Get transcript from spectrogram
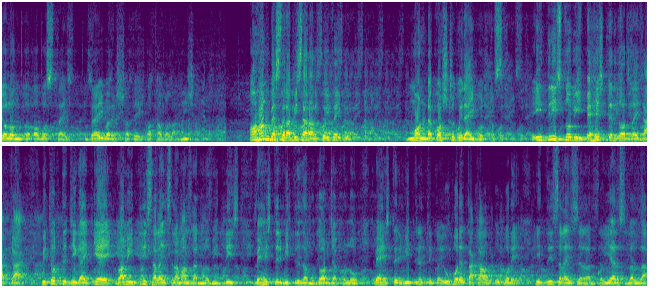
চলন্ত অবস্থায় ড্রাইভারের সাথে কথা বলা নিষেধ। অহন বেচারা বিচার আর কই পাইব? মনটা কষ্ট করে আই করতেছে ইদ্রিস নবী বেহেস্তের দরজায় ডাকায় ভিতরতে জিগায় কে? আমি ইদ্রিস আলাহ ইসলাম আল্লাহ নবী ইদ্রিস। বেহেস্তের ভিতরে যাব, দরজা খোলো। বেহেস্তের ভিতরেতে কয়, উপরে তাকাও, উপরে। ইদ্রিস আলাহ ইসলাম কয়, ইয়া রাসূলুল্লাহ,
